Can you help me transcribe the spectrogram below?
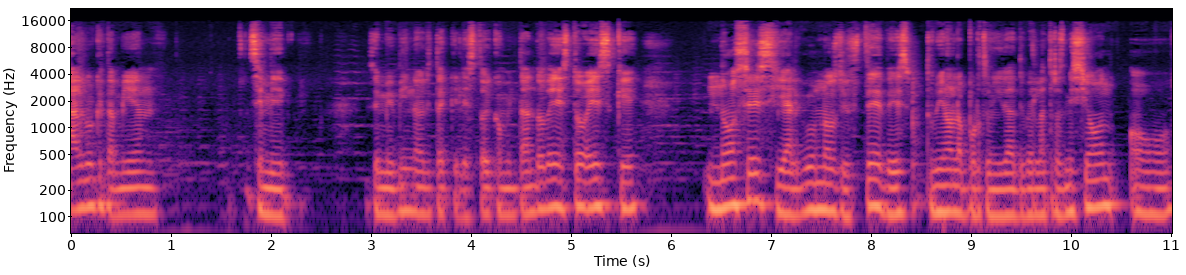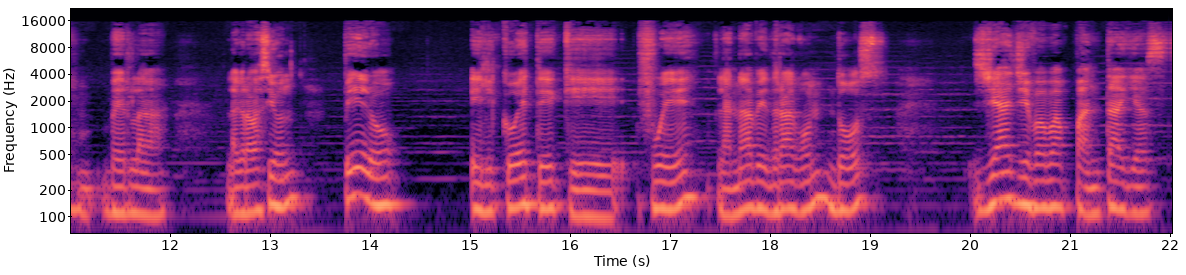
algo que también se me, se me vino ahorita que le estoy comentando de esto es que no sé si algunos de ustedes tuvieron la oportunidad de ver la transmisión o ver la, la grabación, pero el cohete que fue la nave Dragon 2 ya llevaba pantallas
